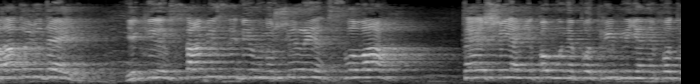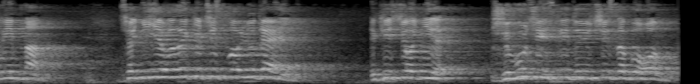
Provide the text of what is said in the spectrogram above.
багато людей, які самі собі внушили слова, те, що я нікому не потрібний, я не потрібна. Сьогодні є велике число людей, які сьогодні живучи і слідуючи за Богом,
